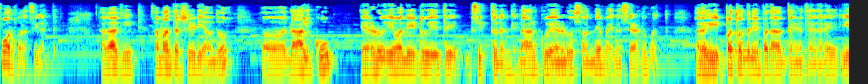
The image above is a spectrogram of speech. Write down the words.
ಫೋರ್ ಪದ ಸಿಗುತ್ತೆ. ಹಾಗಾಗಿ ಸಮಾಂತರ ಶ್ರೇಣಿ ಯಾವುದು? ನಾಲ್ಕು, ಎರಡು, A one, A two, A three ಸಿಕ್ತು ನನಗೆ. ನಾಲ್ಕು, ಎರಡು, ಸೊನ್ನೆ, ಮೈನಸ್ ಎರಡು ಬಂತು. ಹಾಗಾಗಿ ಇಪ್ಪತ್ತೊಂದನೇ ಪದ ಅಂತ ಹೇಳ್ತಾ ಇದ್ದಾರೆ. ಈ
